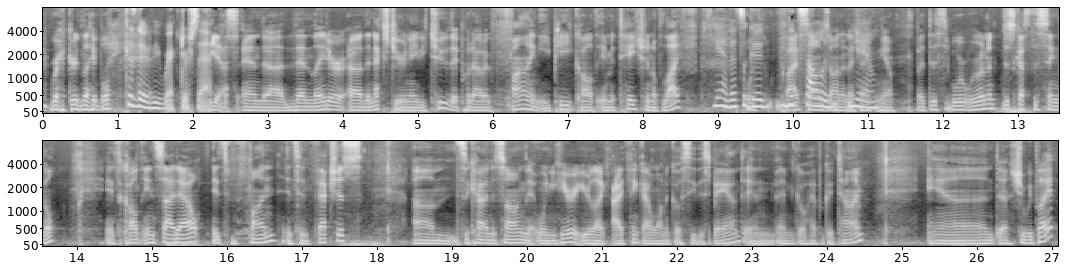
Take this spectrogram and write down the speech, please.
record label. because they're the Erector set. Yes, and uh, then later, uh, the next year in '82, they put out a fine EP called "Imitation of Life." Yeah, that's a good, five good solid. songs on it. I yeah. think. Yeah, but this we're, we're going to discuss the single. It's called "Inside Out." It's fun. It's infectious. Um, it's the kind of song that when you hear it, you're like, I think I want to go see this band and and go have a good time. And uh, should we play it?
